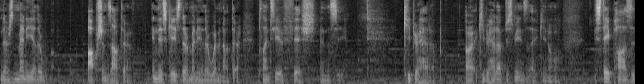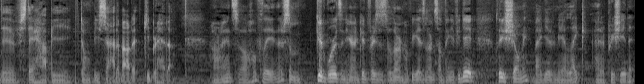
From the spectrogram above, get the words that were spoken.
there's many other options out there. In this case, there are many other women out there. Plenty of fish in the sea. Keep your head up. All right, keep your head up just means like, you know, stay positive, stay happy, don't be sad about it. Keep your head up. All right, so hopefully there's some good words in here and good phrases to learn. Hope you guys learned something. If you did, please show me by giving me a like. I'd appreciate it.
